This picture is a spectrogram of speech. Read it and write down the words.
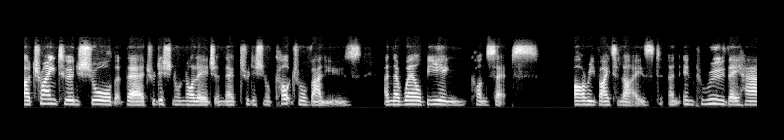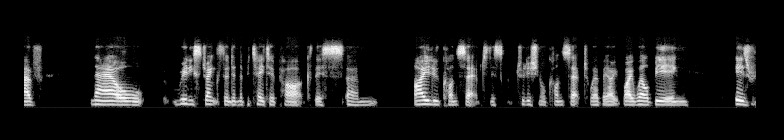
are trying to ensure that their traditional knowledge and their traditional cultural values and their well-being concepts are revitalized. And in Peru, they have now really strengthened in the potato park this um, concept, this traditional concept whereby by well-being is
